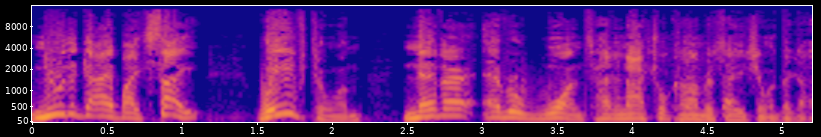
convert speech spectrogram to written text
Knew the guy by sight. Waved to him. Never ever once had an actual conversation with the guy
